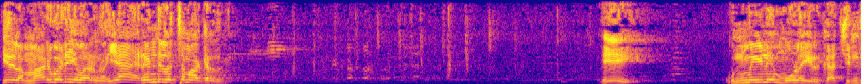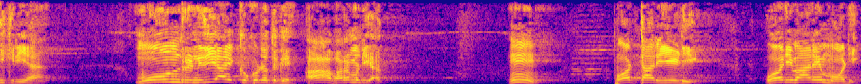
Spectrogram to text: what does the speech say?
இதுல மறுபடியும் வரணும். ஏன்? ரெண்டு லட்சம் ஆக்குறதுக்கு. ஏய் உண்மையிலே மூளை இருக்கா? சிந்திக்கிறியா? மூன்று நிதி ஆய்வு கூட்டத்துக்கு. ஆ வர முடியாது. ம். போட்டார் ஈடி ஓடி வாரேன் மோடி.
